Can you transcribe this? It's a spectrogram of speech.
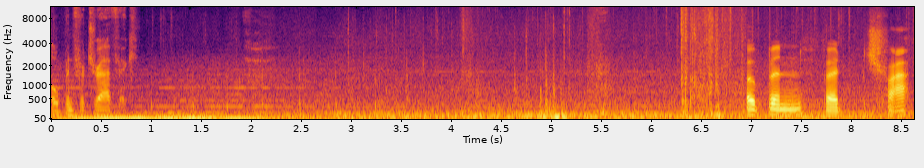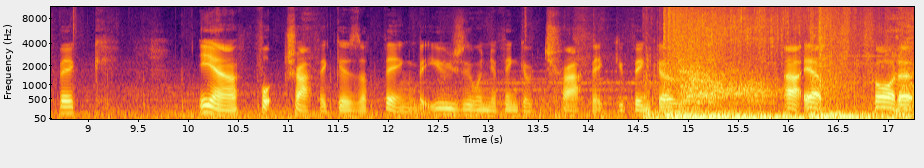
open for traffic. Open for traffic? Yeah, foot traffic is a thing, but usually when you think of traffic, you think of... Ah, yep, caught it.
